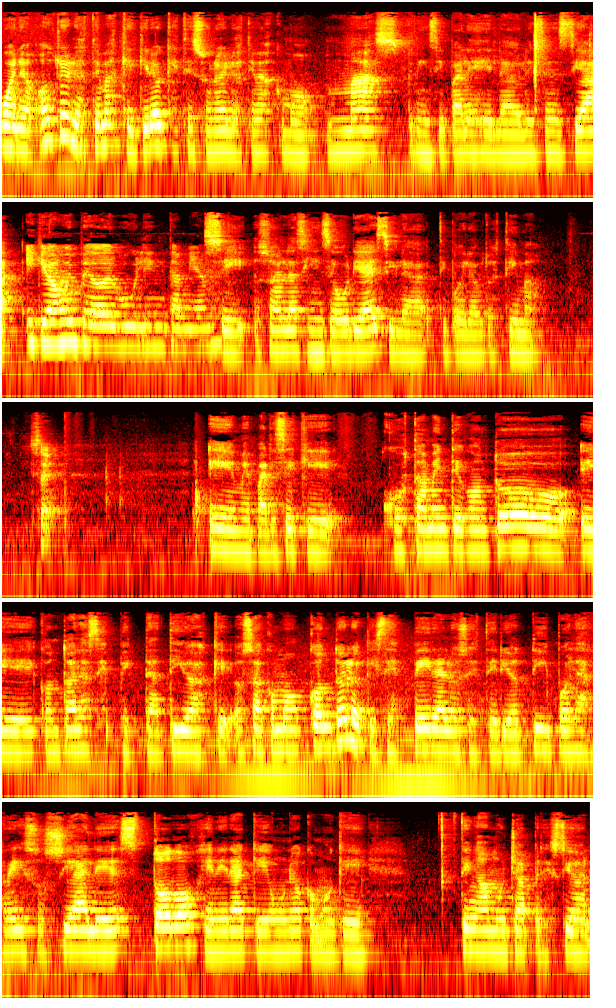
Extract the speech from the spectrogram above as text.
Bueno, otro de los temas que creo que este es uno de los temas como más principales de la adolescencia, Y que va muy pegado el bullying también. sí, son las inseguridades y la tipo de la autoestima. Sí. Eh, me parece que justamente con todo, eh, con todas las expectativas que, o sea, como con todo lo que se espera, los estereotipos, las redes sociales, todo genera que uno como que tenga mucha presión.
